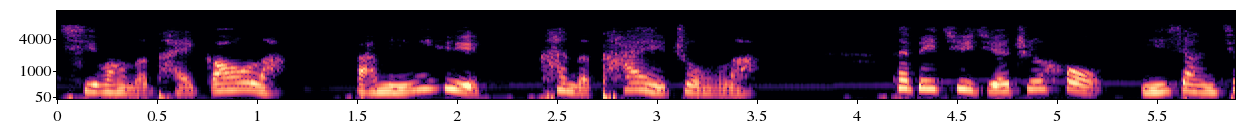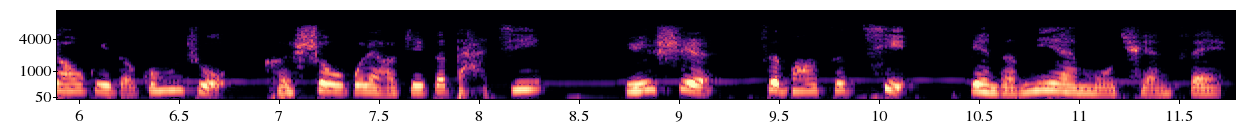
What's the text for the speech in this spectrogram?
期望的太高了，把名誉。看得太重了，在被拒绝之后，一向娇贵的公主可受不了这个打击，于是自暴自弃，变得面目全非，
